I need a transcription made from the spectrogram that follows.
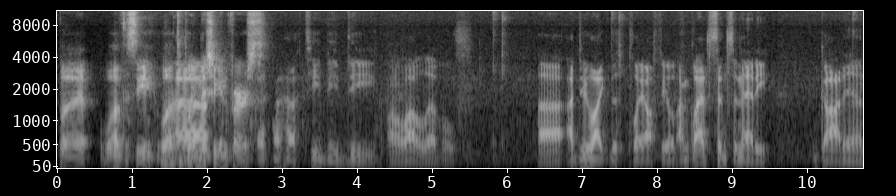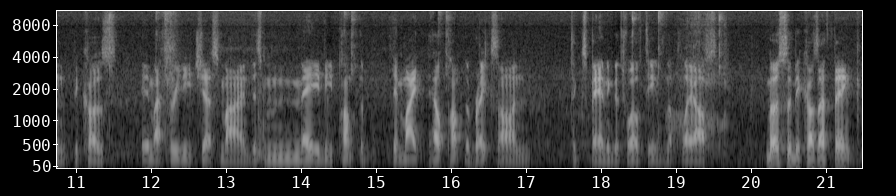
but we'll have to see. We'll have to play Uh, Michigan first. TBD on a lot of levels. Uh, I do like this playoff field. I'm glad Cincinnati got in because in my 3D chess mind, this maybe pump the it might help pump the brakes on expanding to 12 teams in the playoffs. Mostly because I think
